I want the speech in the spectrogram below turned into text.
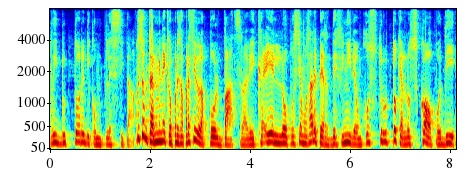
riduttore di complessità. Questo è un termine che ho preso a prestito da Paul Václavic e lo possiamo usare per definire un costrutto che ha lo scopo di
